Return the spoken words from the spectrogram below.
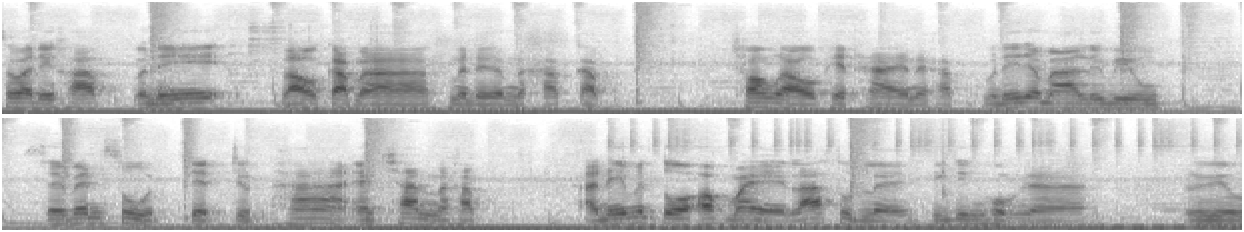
สวัสดีครับ วันนี้เรากลับมาเหมือนเดิมนะครับ กับช่องเราเพจไฮนะครับ วันนี้จะมารีวิว7สูตร 7.5 แอคชั่นนะครับ อันนี้เป็นตัวออกใหม่ล่าสุดเลย จริงๆ ผมจะรีวิว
